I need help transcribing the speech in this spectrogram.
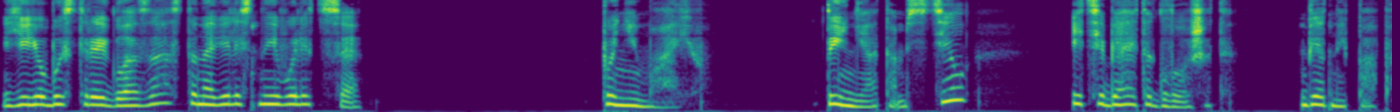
Ее быстрые глаза остановились на его лице. «Понимаю. Ты не отомстил, и тебя это гложет. Бедный папа.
